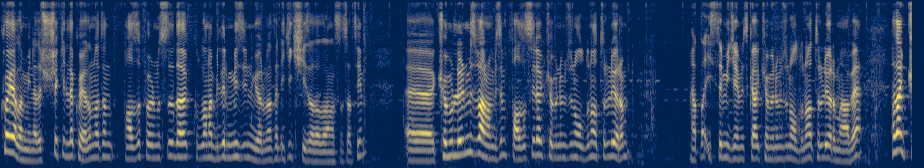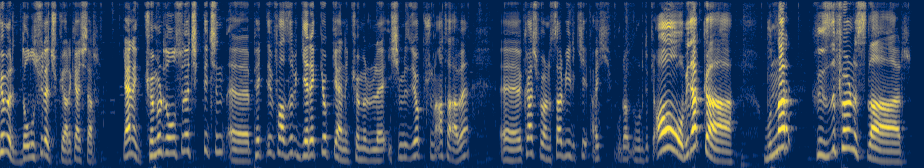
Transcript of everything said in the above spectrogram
koyalım yine de şu şekilde koyalım. Zaten fazla furnace'ı da kullanabilir miyiz bilmiyorum. Zaten iki kişiyiz adada anasını satayım. Ee, kömürlerimiz var mı bizim? Fazlasıyla kömürümüzün olduğunu hatırlıyorum. Hatta istemeyeceğimiz kadar kömürümüzün olduğunu hatırlıyorum abi. Zaten kömür dolusuyla çıkıyor arkadaşlar. Yani kömür dolusuyla çıktığı için e, pek de fazla bir gerek yok yani kömürle işimiz yok. Şunu at abi. E, kaç furnace var? 1 2 ay vurduk. Oo bir dakika. Bunlar hızlı furnace'lar.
